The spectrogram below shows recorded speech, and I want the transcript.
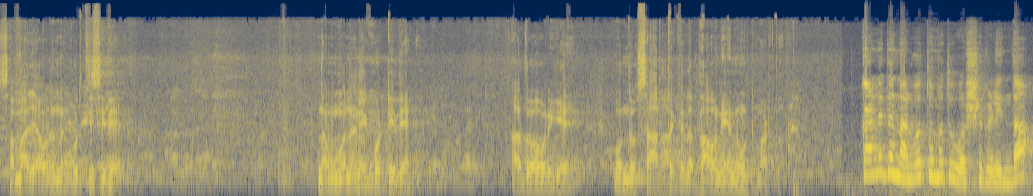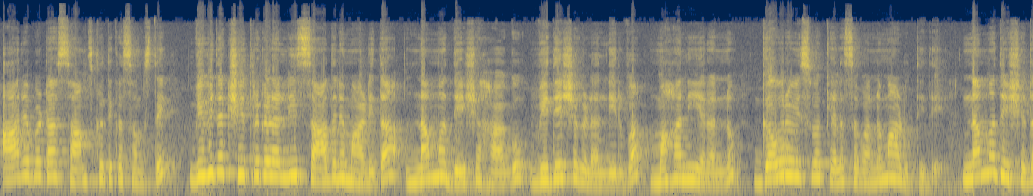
ಸಮಾಜ ಅವರನ್ನು ಗುರುತಿಸಿದೆ. ನಮ್ಗೆ ಮನ್ನಣೆ ಕೊಟ್ಟಿದೆ. ಅದು ಅವರಿಗೆ ಒಂದು ಸಾರ್ಥಕದ ಭಾವನೆಯನ್ನು ಉಂಟು ಮಾಡ್ತದೆ ಕಳೆದ ನಲವತ್ತೊಂಬತ್ತು ವರ್ಷಗಳಿಂದ ಆರ್ಯಭಟ ಸಾಂಸ್ಕೃತಿಕ ಸಂಸ್ಥೆ ವಿವಿಧ ಕ್ಷೇತ್ರಗಳಲ್ಲಿ ಸಾಧನೆ ಮಾಡಿದ ನಮ್ಮ ದೇಶ ಹಾಗೂ ವಿದೇಶಗಳಲ್ಲಿರುವ ಮಹನೀಯರನ್ನು ಗೌರವಿಸುವ ಕೆಲಸವನ್ನು ಮಾಡುತ್ತಿದೆ. ನಮ್ಮ ದೇಶದ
